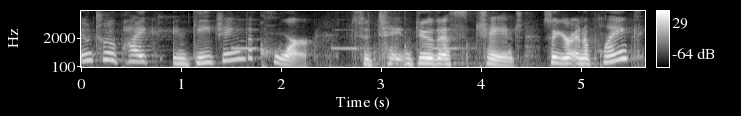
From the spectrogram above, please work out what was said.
into a pike, engaging the core to do this change. So you're in a plank,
